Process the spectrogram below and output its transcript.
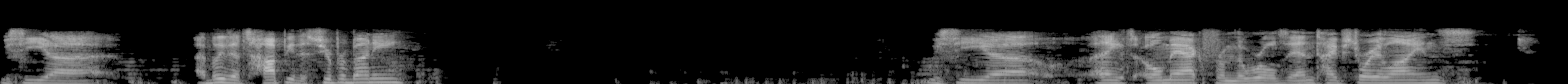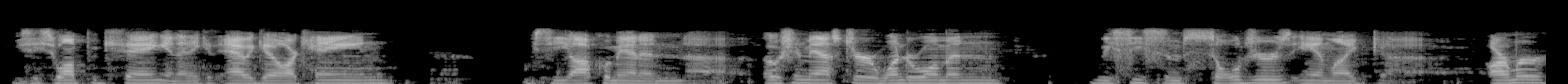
We see. Uh, I believe that's Hoppy the Super Bunny. We see. Uh, I think it's OMAC from the World's End type storylines. We see Swamp Thing, and I think it's Abigail Arcane. We see Aquaman and uh, Ocean Master, Wonder Woman. We see some soldiers in like uh, armor.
